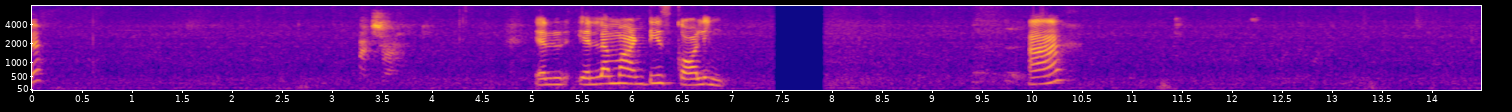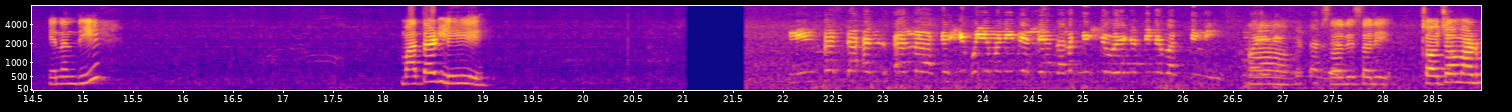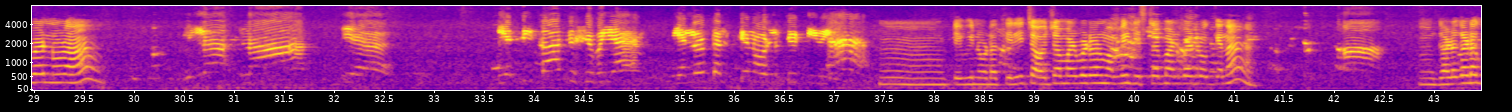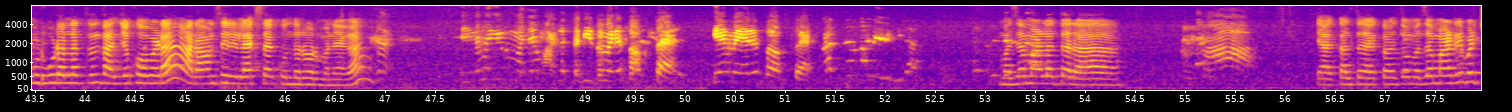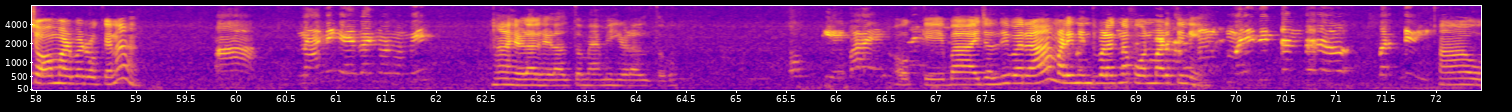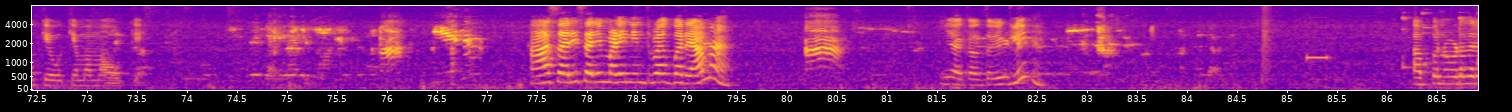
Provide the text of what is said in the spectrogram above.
ಎಲ್ ಎಲ್ಲಮ್ಮ ಆಂಟೀಸ್ ಕಾಲಿಂಗ್ ಆ? ಏನಂದಿ? ಮಾತಾಡ್ಲಿ. ಹಾ ಸರಿ ಸರಿ. ಚಾವ್ ಚಾವ್ ಮಾಡಬೇಡ ನೋಡ. ಟಿವಿ ನೋಡತ್ತೀರಿ. ಚಾವ್ ಚಾವ್ ಮಾಡ್ಬೇಡ್ರಿ ಮಮ್ಮಿ ಡಿಸ್ಟರ್ಬ್ ಮಾಡ್ಬೇಡ್ರಿ ಓಕೆನಾ? ಗಡಗಡ ಗಡಗಡ ಗುಡ್ಗುಡಲ್ಲತ್ತಂತ ಅಂಜಕ್ ಹೋಗ್ಬೇಡ. ಆರಾಮ್ಸೆ ರಿಲ್ಯಾಕ್ಸ್ ಆಗಿ ಕುಂದರ ಅವ್ರ ಮನ್ಯಾಗ. ಮಜಾ ಮಾಡ್ಲತ್ತಾರ ಇದು ಬೇರೆ ಸಾಕ್ತ ಏ ಬೇರೆ ಸಾಕ್ತ ಮಜಾ ಮಾಡ್ಲತ್ತಾರ ಹಾ ಯಾಕಲ್ತ ಯಾಕಲ್ತ ಮಜಾ ಮಾಡ್ರಿ ಬಟ್ ಚಾವ್ ಮಾಡ್ಬೇಡ್ರಿ ಓಕೆನಾ ಹಾ ಮ್ಯಾಮಿಗೆ ಹೇಳ್ಬೇಡ ನೋಡ್ ಮಮ್ಮಿ ಹಾ ಹೇಳಲ್ ಹೇಳಲ್ತ ಮ್ಯಾಮಿ ಹೇಳಲ್ ತಗೋ ಓಕೆ ಬಾಯ್ ಓಕೆ ಬಾಯ್ ಜಲ್ದಿ ಬರ ಮಳಿ ನಿಂತ ಬಳಕ್ ನಾ ಫೋನ್ ಮಾಡ್ತೀನಿ ಮನೆ ಸಿಕ್ತಂತರ ಬರ್ತೀವಿ ಹಾ ಓಕೆ ಓಕೆ ಮಮ್ಮ ಓಕೆ ಹಾ ಏನ ಹಾ ಸರಿ ಸರಿ ಮಳಿ ನಿಂತ ಬಳಕ್ ಬರ್ರಿ ಅಮ್ಮ ಹಾ ಯಾಕಲ್ತ ಇಡ್ಲಿ ಅಪ್ಪ ನೋಡಿದ್ರ?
